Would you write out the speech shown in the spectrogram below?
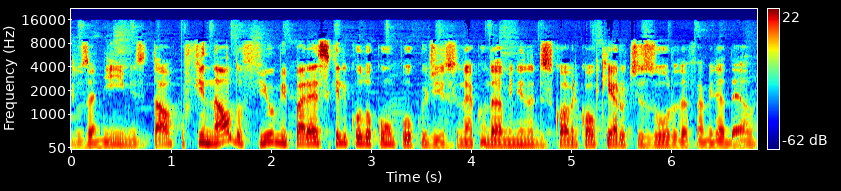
dos animes e tal. O final do filme parece que ele colocou um pouco disso, né? Quando a menina descobre qual que era o tesouro da família dela,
